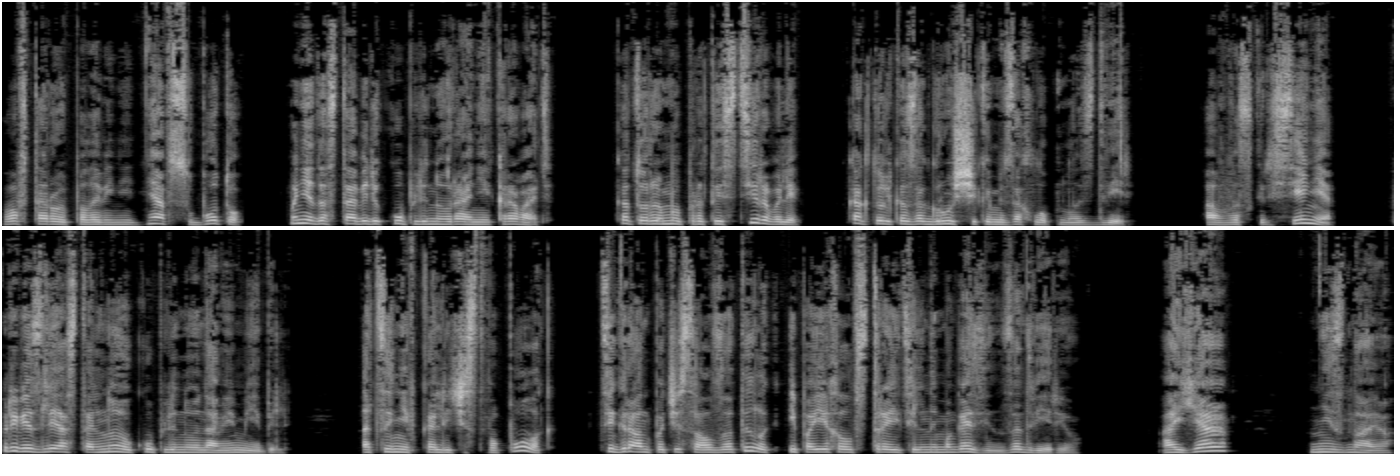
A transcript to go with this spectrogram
Во второй половине дня в субботу мне доставили купленную ранее кровать, которую мы протестировали, как только за грузчиками захлопнулась дверь а в воскресенье привезли остальную купленную нами мебель. Оценив количество полок, Тигран почесал затылок и поехал в строительный магазин за дверью. А я... не знаю.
